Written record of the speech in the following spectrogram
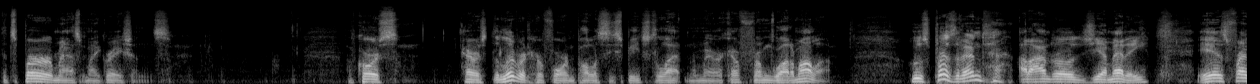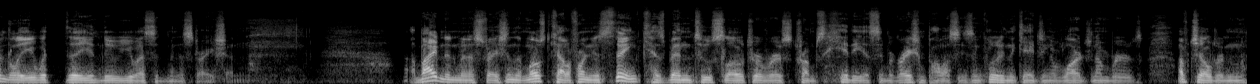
that spur mass migrations. Of course, Harris delivered her foreign policy speech to Latin America from Guatemala, whose president, Alejandro Giammattei, is friendly with the new U.S. administration a Biden administration that most Californians think has been too slow to reverse Trump's hideous immigration policies, including the caging of large numbers of children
